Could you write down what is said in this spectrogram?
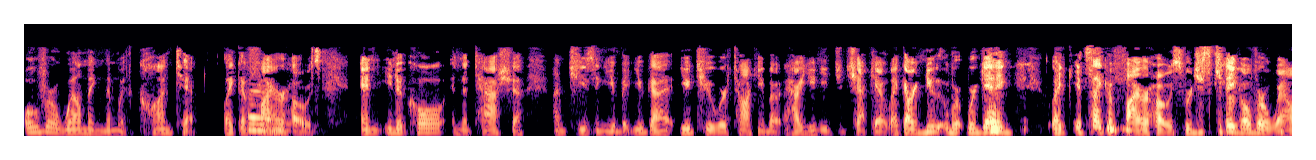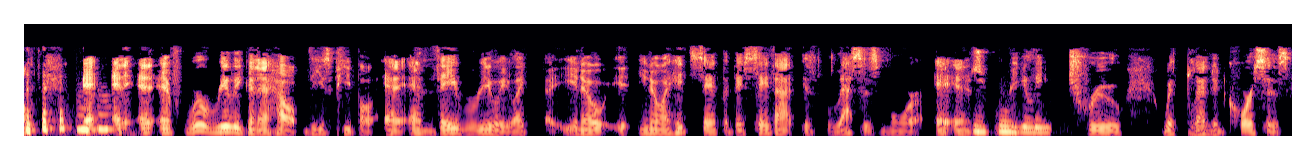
overwhelming them with content like a fire hose. And you, Nicole and Natasha, I'm teasing you, but you got, you two were talking about how you need to check out, like our new, we're, we're getting, like, it's like a fire hose. We're just getting overwhelmed. mm-hmm. and, and, and, if we're really going to help these people and, and they really like, you know, it, you know, I hate to say it, but they say that is less is more. And, and it's mm-hmm. really true with blended courses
